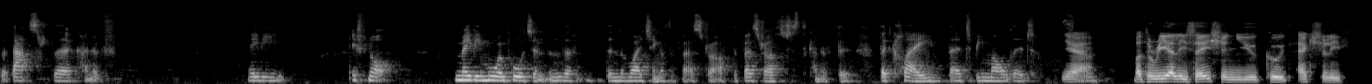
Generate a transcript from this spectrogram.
that that's the kind of maybe if not maybe more important than the than the writing of the first draft. The first draft is just kind of the the clay there to be molded. Yeah. So, but the realization you could actually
